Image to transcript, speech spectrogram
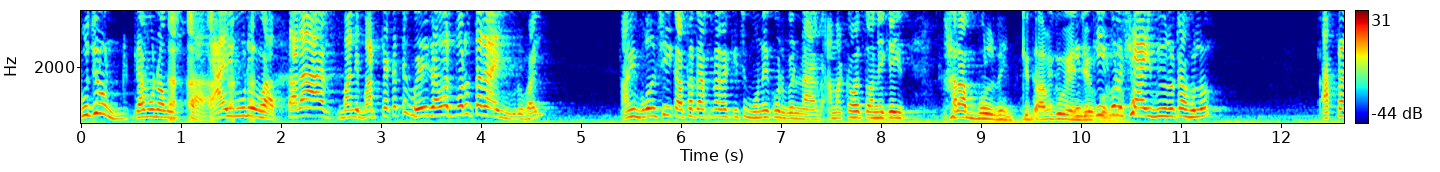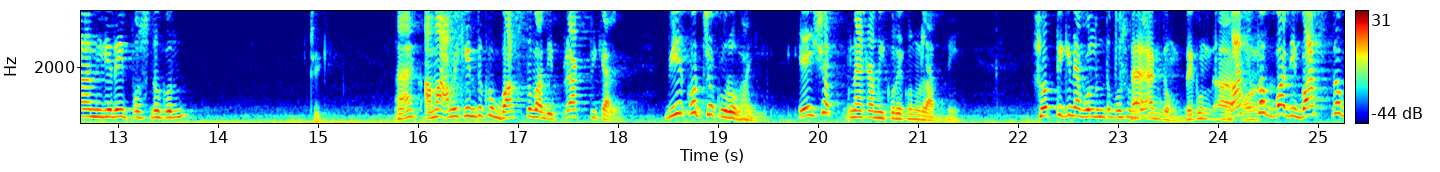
বুঝুন কেমন অবস্থা আইবুড়ো ভাত। তারা মানে বাচ্চা কাচ্চা হয়ে যাওয়ার পরও তারা আইবুড়ো ভাই। আমি বলছি এই কথাটা আপনারা কিছু মনে করবেন না আমাকে হয়তো অনেকেই খারাপ বলবেন। কিন্তু আমি খুব এনজয় কি করে সে আইবুড়োটা হলো? আপনারা নিজেরাই প্রশ্ন করুন। ঠিকই হ্যাঁ আমা আমি কিন্তু খুব বাস্তবাদী প্র্যাকটিক্যাল বিয়ে করছ করো ভাই এইসব ন্যাকামি করে কোনো লাভ নেই। সত্যি কিনা বলুন তো বসুন হ্যাঁ একদম। দেখুন বাস্তববাদী বাস্তব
